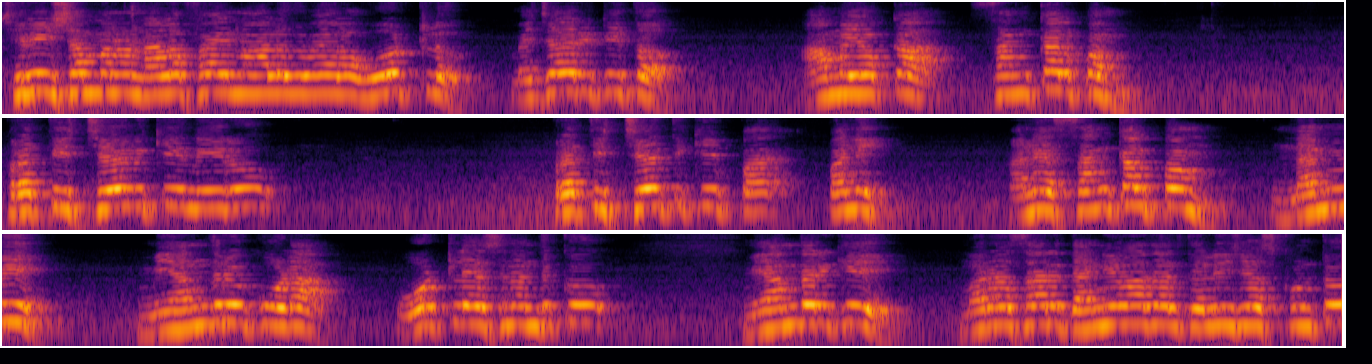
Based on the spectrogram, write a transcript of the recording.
శిరీషమ్మను నలభై నాలుగు వేల ఓట్లు మెజారిటీతో ఆమె యొక్క సంకల్పం ప్రతి చేనుకి నీరు ప్రతి చేతికి ప పని అనే సంకల్పం నమ్మి మీ అందరూ కూడా ఓట్లేసినందుకు మీ అందరికీ మరోసారి ధన్యవాదాలు తెలియజేసుకుంటూ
